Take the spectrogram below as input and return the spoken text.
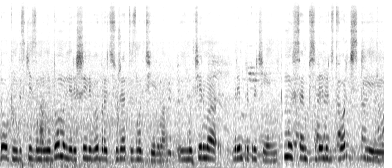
долго над эскизом мы не думали, решили выбрать сюжет из мультфильма. Из мультфильма «Время приключений». Мы сами по себе люди творческие, и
